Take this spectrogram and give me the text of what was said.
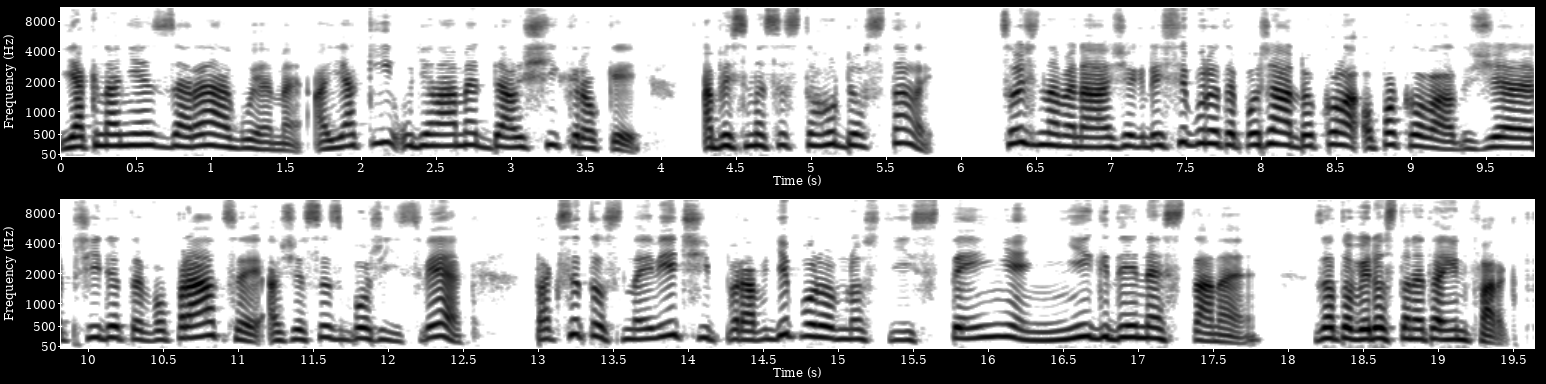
jak na ně zareagujeme a jaký uděláme další kroky, aby jsme se z toho dostali. Což znamená, že když si budete pořád dokola opakovat, že přijdete o práci a že se zboří svět, tak se to s největší pravděpodobností stejně nikdy nestane. Za to vy dostanete infarkt.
